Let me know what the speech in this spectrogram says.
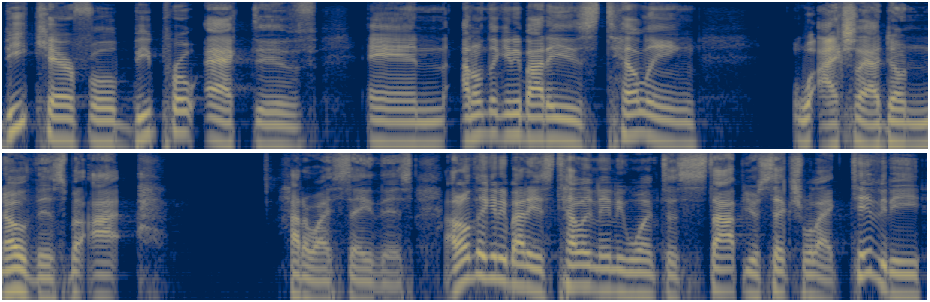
be careful, be proactive. And I don't think anybody is telling. Well, actually, I don't know this, but I how do I say this? I don't think anybody is telling anyone to stop your sexual activity,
